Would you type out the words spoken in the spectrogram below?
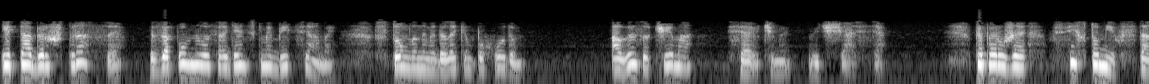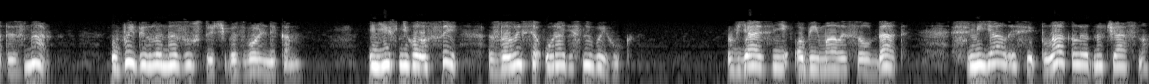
і табір штрасе заповнилось радянськими бійцями, стомленими далеким походом, але з очима сяючими від щастя. Тепер уже всі, хто міг встати з нар, вибігли назустріч визвольникам, і їхні голоси злилися у радісний вигук. В'язні обіймали солдат, сміялись і плакали одночасно,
